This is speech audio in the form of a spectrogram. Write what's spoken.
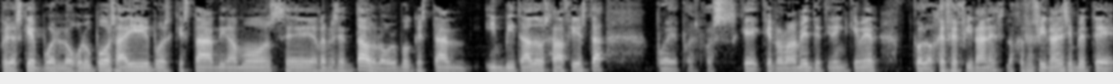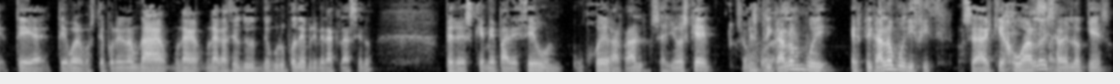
Pero es que, pues, los grupos ahí, pues, que están, digamos, eh, representados, los grupos que están invitados a la fiesta, pues, pues, pues que, que, normalmente tienen que ver con los jefes finales. Los jefes finales siempre te, te, te bueno, pues te ponen una, una, una canción de un, de un, grupo de primera clase, ¿no? Pero es que me parece un, un juego real. O sea, yo es que explicarlo es muy, explicarlo es muy difícil. O sea, hay que jugarlo Exacto. y saber lo que es.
